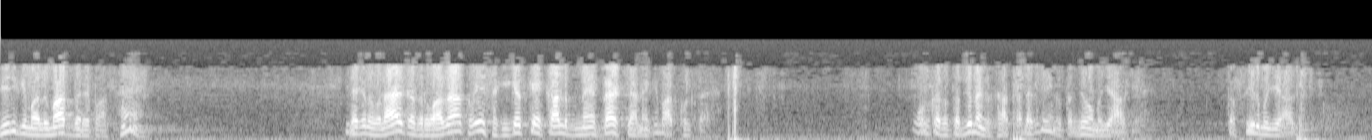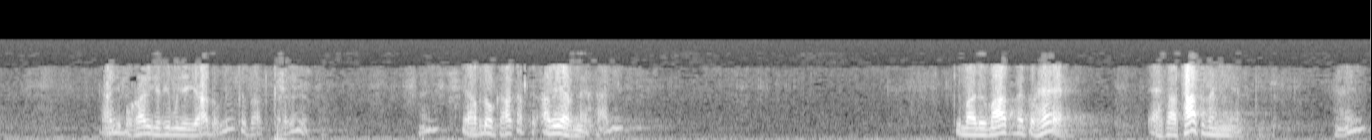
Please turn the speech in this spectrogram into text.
دین کی معلومات میرے پاس ہیں۔ لیکن ولایت کا دروازہ تو اس حقیقت کے قلب میں بیٹھ جانے کے بعد کھلتا ہے۔ ان کا تو ترجمے کے ساتھ الگ نہیں ترجمہ مجھے آ گیا ہے۔ تفصیل مجھے آ گئی ہاں جی بخاری جدید مجھے یاد ہوگی اس کے ساتھ کریں گے آپ لوگ کہا کرتے اویئرنیس آ جی۔ کہ معلومات میں تو ہے، احساسات میں نہیں ہے۔ اس کی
